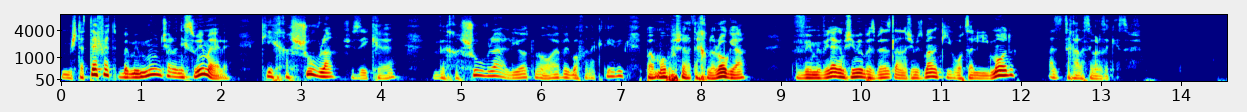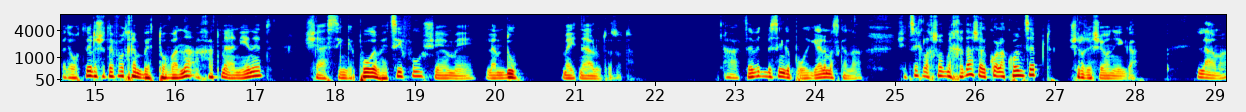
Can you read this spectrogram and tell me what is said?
משתתפת במימון של הניסויים האלה כי חשוב לה שזה יקרה וחשוב לה להיות מעורבת באופן אקטיבי במו"פ של הטכנולוגיה והיא מבינה גם שאם היא מבזבזת לאנשים זמן כי היא רוצה ללמוד אז היא צריכה לשים על זה כסף. ואני רוצה לשתף אתכם בתובנה אחת מעניינת שהסינגפורים הציפו שהם uh, למדו מההתנהלות הזאת. הצוות בסינגפור הגיע למסקנה שצריך לחשוב מחדש על כל הקונספט של רישיון נהיגה. למה?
